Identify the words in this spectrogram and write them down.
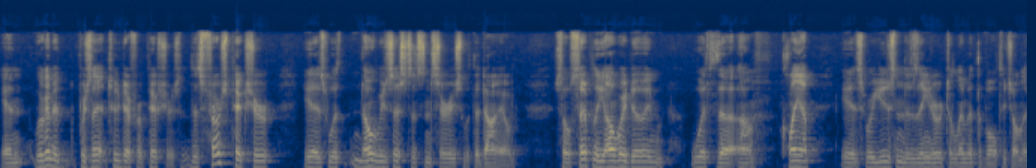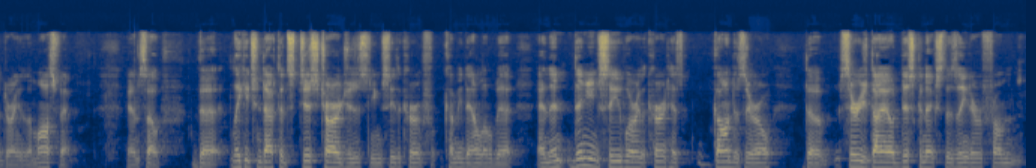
and we're going to present two different pictures. This first picture is with no resistance in series with the diode. So simply all we're doing with the um, clamp is we're using the zener to limit the voltage on the drain of the MOSFET. And so the leakage inductance discharges, you can see the current coming down a little bit, and then, then you can see where the current has gone to zero the series diode disconnects the zener from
